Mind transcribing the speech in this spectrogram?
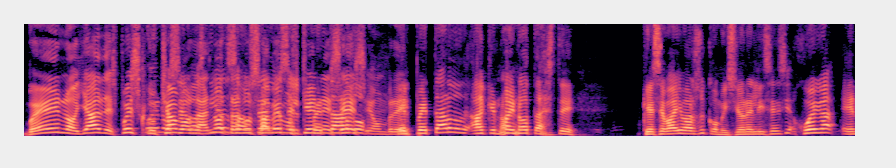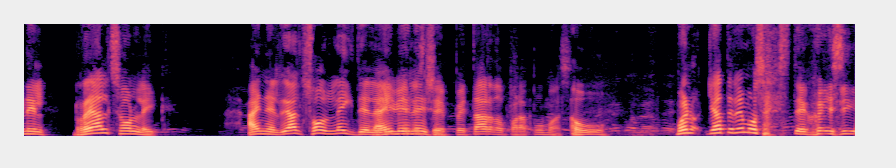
Bueno, ya después Bueno, escuchamos la Sebastián nota, no Saucedo sabemos es el quién petardo- es ese, hombre. El petardo. Ah, que no hay nota, este. Que se va a llevar su comisión en licencia. Juega en el Real Salt Lake. Ah, en el Real Salt Lake de la Ahí viene MLS. este petardo para Pumas. Oh. Bueno, ya tenemos este, güey, sí.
